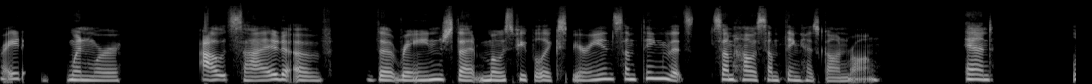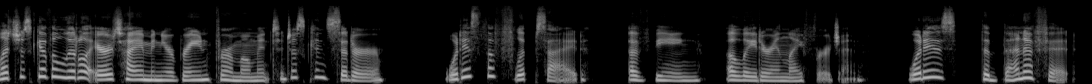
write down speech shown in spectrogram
right? When we're outside of the range that most people experience something that somehow something has gone wrong. And let's just give a little airtime in your brain for a moment to just consider what is the flip side of being a later in life virgin? What is the benefit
